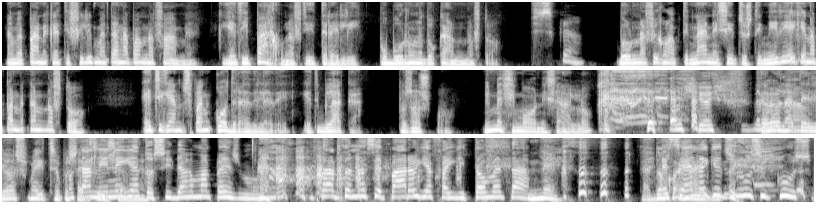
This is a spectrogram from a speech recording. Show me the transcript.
Να με πάνε κάτι φίλοι μετά να πάμε να φάμε. Γιατί υπάρχουν αυτοί οι τρελοί που μπορούν να το κάνουν αυτό. Φυσικά. Μπορούν να φύγουν από την άνεσή τους την ίδια και να πάνε να κάνουν αυτό. Έτσι για να τους πάνε κόντρα δηλαδή. Για την πλάκα. Πώς να σου πω. Μην με θυμώνεις άλλο. Όχι, όχι. δεν Θέλω μιλάω. να τελειώσουμε έτσι όπως Όταν αρχίσαμε. είναι για το Σύνταγμα, πες μου. θα έρθω να σε πάρω για φαγητό μετά. Ναι. Θα το έχω Εσένα ανάγκη. και τους μουσικούς σου.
